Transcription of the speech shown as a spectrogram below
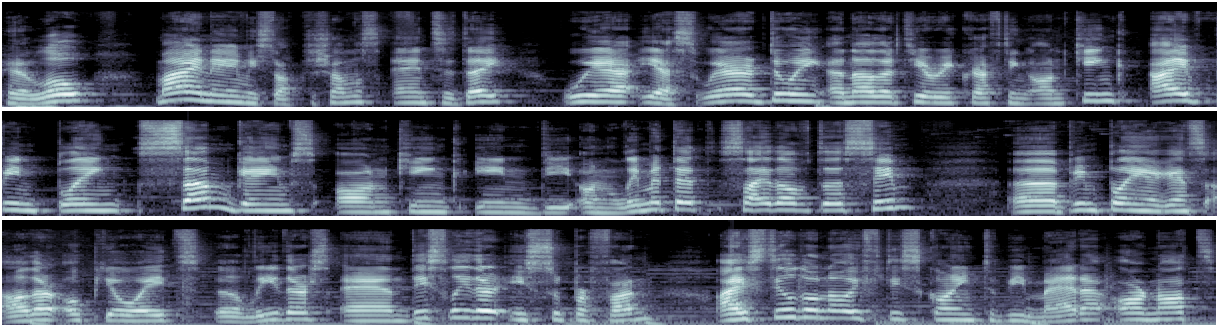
Hello, my name is Dr. Shambles and today we are, yes, we are doing another theory crafting on King. I've been playing some games on King in the unlimited side of the sim. Uh, been playing against other OP08 uh, leaders and this leader is super fun. I still don't know if this is going to be meta or not.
